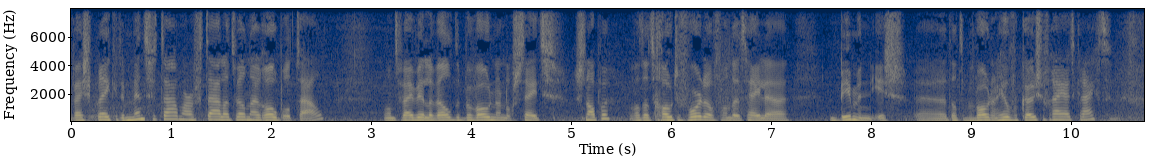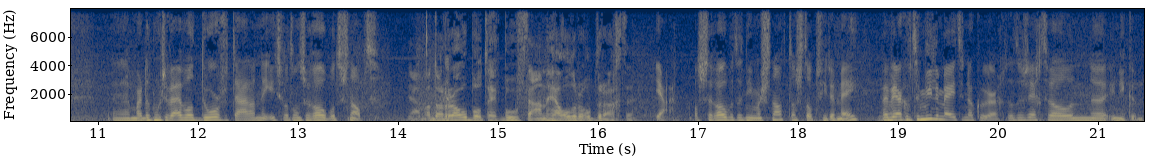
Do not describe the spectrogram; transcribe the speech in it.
wij spreken de mensentaal, maar we vertalen het wel naar robottaal. Want wij willen wel de bewoner nog steeds snappen. Want het grote voordeel van het hele bimmen is eh, dat de bewoner heel veel keuzevrijheid krijgt. Eh, maar dat moeten wij wel doorvertalen naar iets wat onze robot snapt. Ja, want een robot heeft behoefte aan heldere opdrachten. Ja, als de robot het niet meer snapt, dan stopt hij ermee. Wij werken op de millimeter nauwkeurig. Dat is echt wel een unicum.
